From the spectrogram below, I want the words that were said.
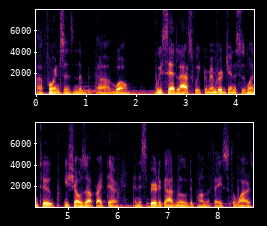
uh, for instance, in the um, well, we said last week. Remember Genesis one two. He shows up right there, and the Spirit of God moved upon the face of the waters.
